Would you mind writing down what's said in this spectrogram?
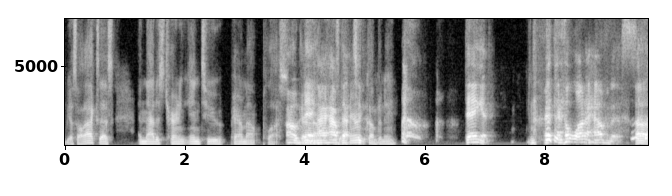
CBS All Access, and that is turning into Paramount Plus. Oh, dang, I have that too. company. Dang it. I, I don't want to have this. Uh,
